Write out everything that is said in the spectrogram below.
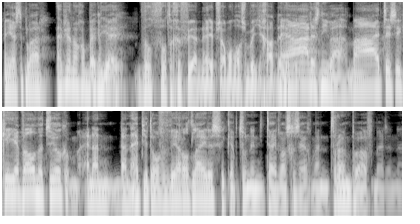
Mijn eerste plaat. Heb je nog een band die jij wilt fotograferen? Nee, je hebt ze allemaal wel eens een beetje gehad, denk Ja, ik. dat is niet waar. Maar het is, ik, je hebt wel natuurlijk, en dan, dan heb je het over wereldleiders. Ik heb toen in die tijd was gezegd met een Trump of met een, eh,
